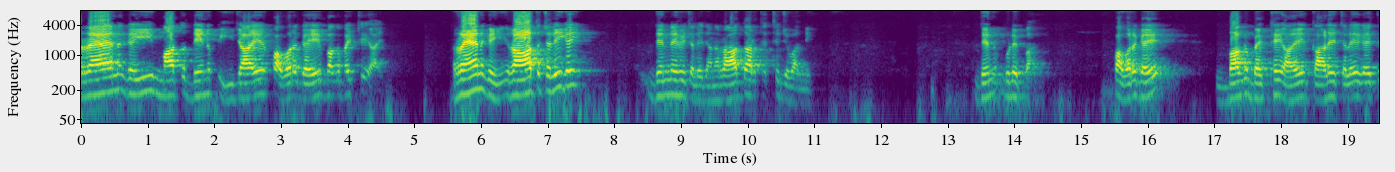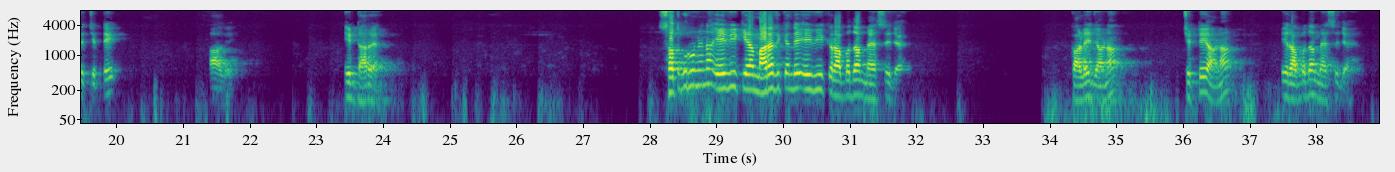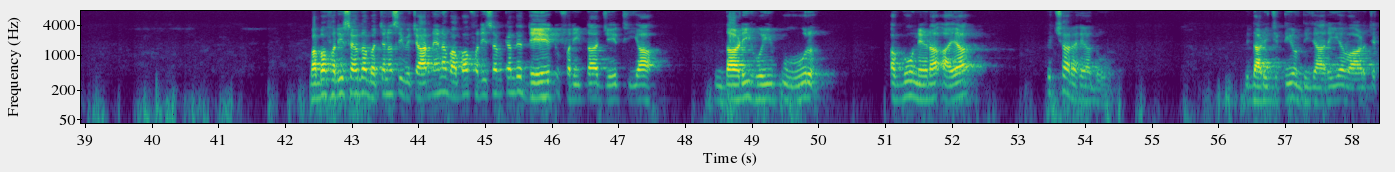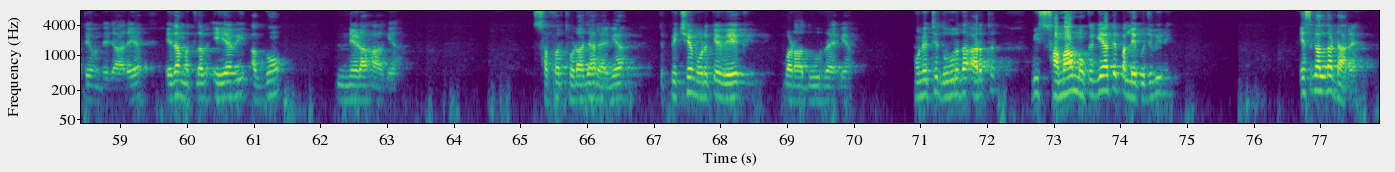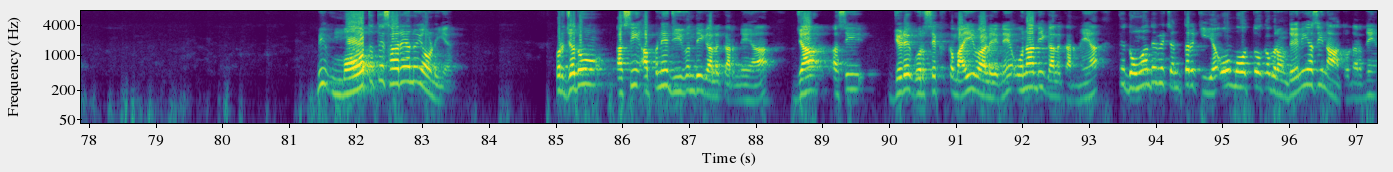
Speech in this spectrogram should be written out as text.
ਰੈਨ ਗਈ ਮਤ ਦਿਨ ਭੀ ਜਾਏ, ਭਵਰ ਗਏ ਬਗ ਬੈਠੇ ਆਏ। ਰੈਨ ਗਈ, ਰਾਤ ਚਲੀ ਗਈ, ਦਿਨ ਨੇ ਵੀ ਚਲੇ ਜਾਣਾ। ਰਾਤ ਦਾ ਅਰਥ ਇੱਥੇ ਜਵਾਨੀ। ਦਿਨ ਬੁਢੇਪਾ। ਭਵਰ ਗਏ, ਬਗ ਬੈਠੇ ਆਏ, ਕਾਲੇ ਚਲੇ ਗਏ ਤੇ ਚਿੱਟੇ ਆ ਗਏ। ਇਹ ਡਰ ਹੈ। ਸਤਿਗੁਰੂ ਨੇ ਨਾ ਇਹ ਵੀ ਕਿਹਾ, ਮਹਾਰਾਜ ਕਹਿੰਦੇ ਇਹ ਵੀ ਇੱਕ ਰੱਬ ਦਾ ਮੈਸੇਜ ਹੈ। ਕਾਲੇ ਜਾਣਾ, ਚਿੱਟੇ ਆਣਾ, ਇਹ ਰੱਬ ਦਾ ਮੈਸੇਜ ਹੈ। ਬਾਬਾ ਫਰੀਦ ਸਾਹਿਬ ਦਾ ਬਚਨ ਅਸੀਂ ਵਿਚਾਰਨੇ ਨਾ, ਬਾਬਾ ਫਰੀਦ ਸਾਹਿਬ ਕਹਿੰਦੇ, ਦੇਖ ਫਰੀਦਾ ਜੇ ਥੀਆ, ਦਾੜੀ ਹੋਈ ਭੂਰ, ਅੱਗੋਂ ਨੇੜਾ ਆਇਆ, ਪਿੱਛਾ ਰਹਿਆ ਦੂਰ। ਵੀ ਦਾੜੀ ਚਿੱਟੀ ਹੁੰਦੀ ਜਾ ਰਹੀ ਹੈ, ਵਾਲ ਚਿੱਟੇ ਹੁੰਦੇ ਜਾ ਰਹੇ ਆ ਇਹਦਾ ਮਤਲਬ ਇਹ ਹੈ ਵੀ ਅੱਗੋਂ ਨੇੜਾ ਆ ਗਿਆ। ਸਫ਼ਰ ਥੋੜਾ ਜਿਹਾ ਰਹਿ ਗਿਆ ਤੇ ਪਿੱਛੇ ਮੁੜ ਕੇ ਵੇਖ ਬੜਾ ਦੂਰ ਰਹਿ ਗਿਆ। ਹੁਣ ਇੱਥੇ ਦੂਰ ਦਾ ਅਰਥ ਵੀ ਸਮਾਂ ਮੁੱਕ ਗਿਆ ਤੇ ਪੱਲੇ ਕੁਝ ਵੀ ਨਹੀਂ। ਇਸ ਗੱਲ ਦਾ ਡਰ ਹੈ। ਵੀ ਮੌਤ ਤੇ ਸਾਰਿਆਂ ਨੂੰ ਹੀ ਆਉਣੀ ਹੈ। ਪਰ ਜਦੋਂ ਅਸੀਂ ਆਪਣੇ ਜੀਵਨ ਦੀ ਗੱਲ ਕਰਨੇ ਆ, ਜਾਂ ਅਸੀਂ ਜਿਹੜੇ ਗੁਰਸਿੱਖ ਕਮਾਈ ਵਾਲੇ ਨੇ, ਉਹਨਾਂ ਦੀ ਗੱਲ ਕਰਨੇ ਆ, ਤੇ ਦੋਵਾਂ ਦੇ ਵਿੱਚ ਅੰਤਰ ਕੀ ਆ? ਉਹ ਮੌਤ ਤੋਂ ਘਬਰਾਉਂਦੇ ਨਹੀਂ, ਅਸੀਂ ਨਾ ਤੋਂ ਡਰਦੇ ਆ।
